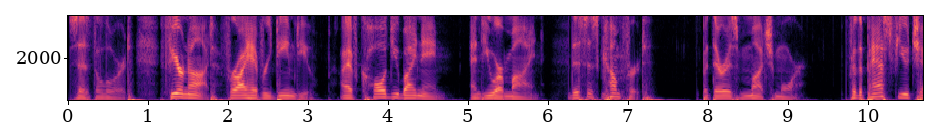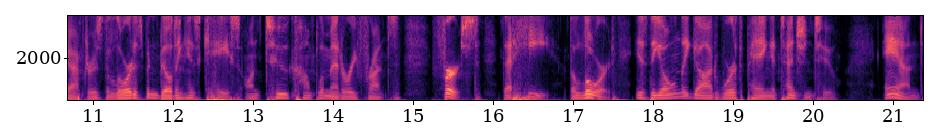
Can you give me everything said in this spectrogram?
says the Lord, fear not, for I have redeemed you. I have called you by name, and you are mine. This is comfort, but there is much more. For the past few chapters, the Lord has been building his case on two complementary fronts. First, that he, the Lord, is the only God worth paying attention to, and,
